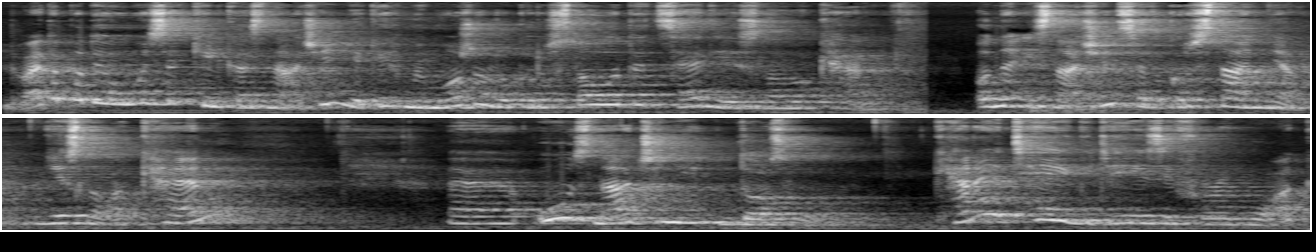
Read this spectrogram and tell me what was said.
Давайте подивимося кілька значень, в яких ми можемо використовувати це дієслово can. Одне із значень це використання дієслова can е, у значенні дозволу. Can I take Daisy for a walk?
